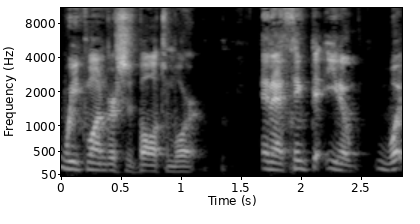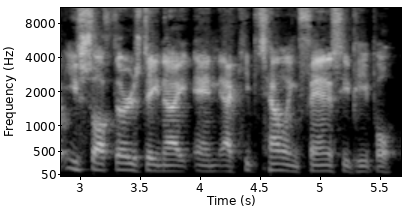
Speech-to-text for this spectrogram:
week one versus Baltimore. And I think that, you know, what you saw Thursday night, and I keep telling fantasy people,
